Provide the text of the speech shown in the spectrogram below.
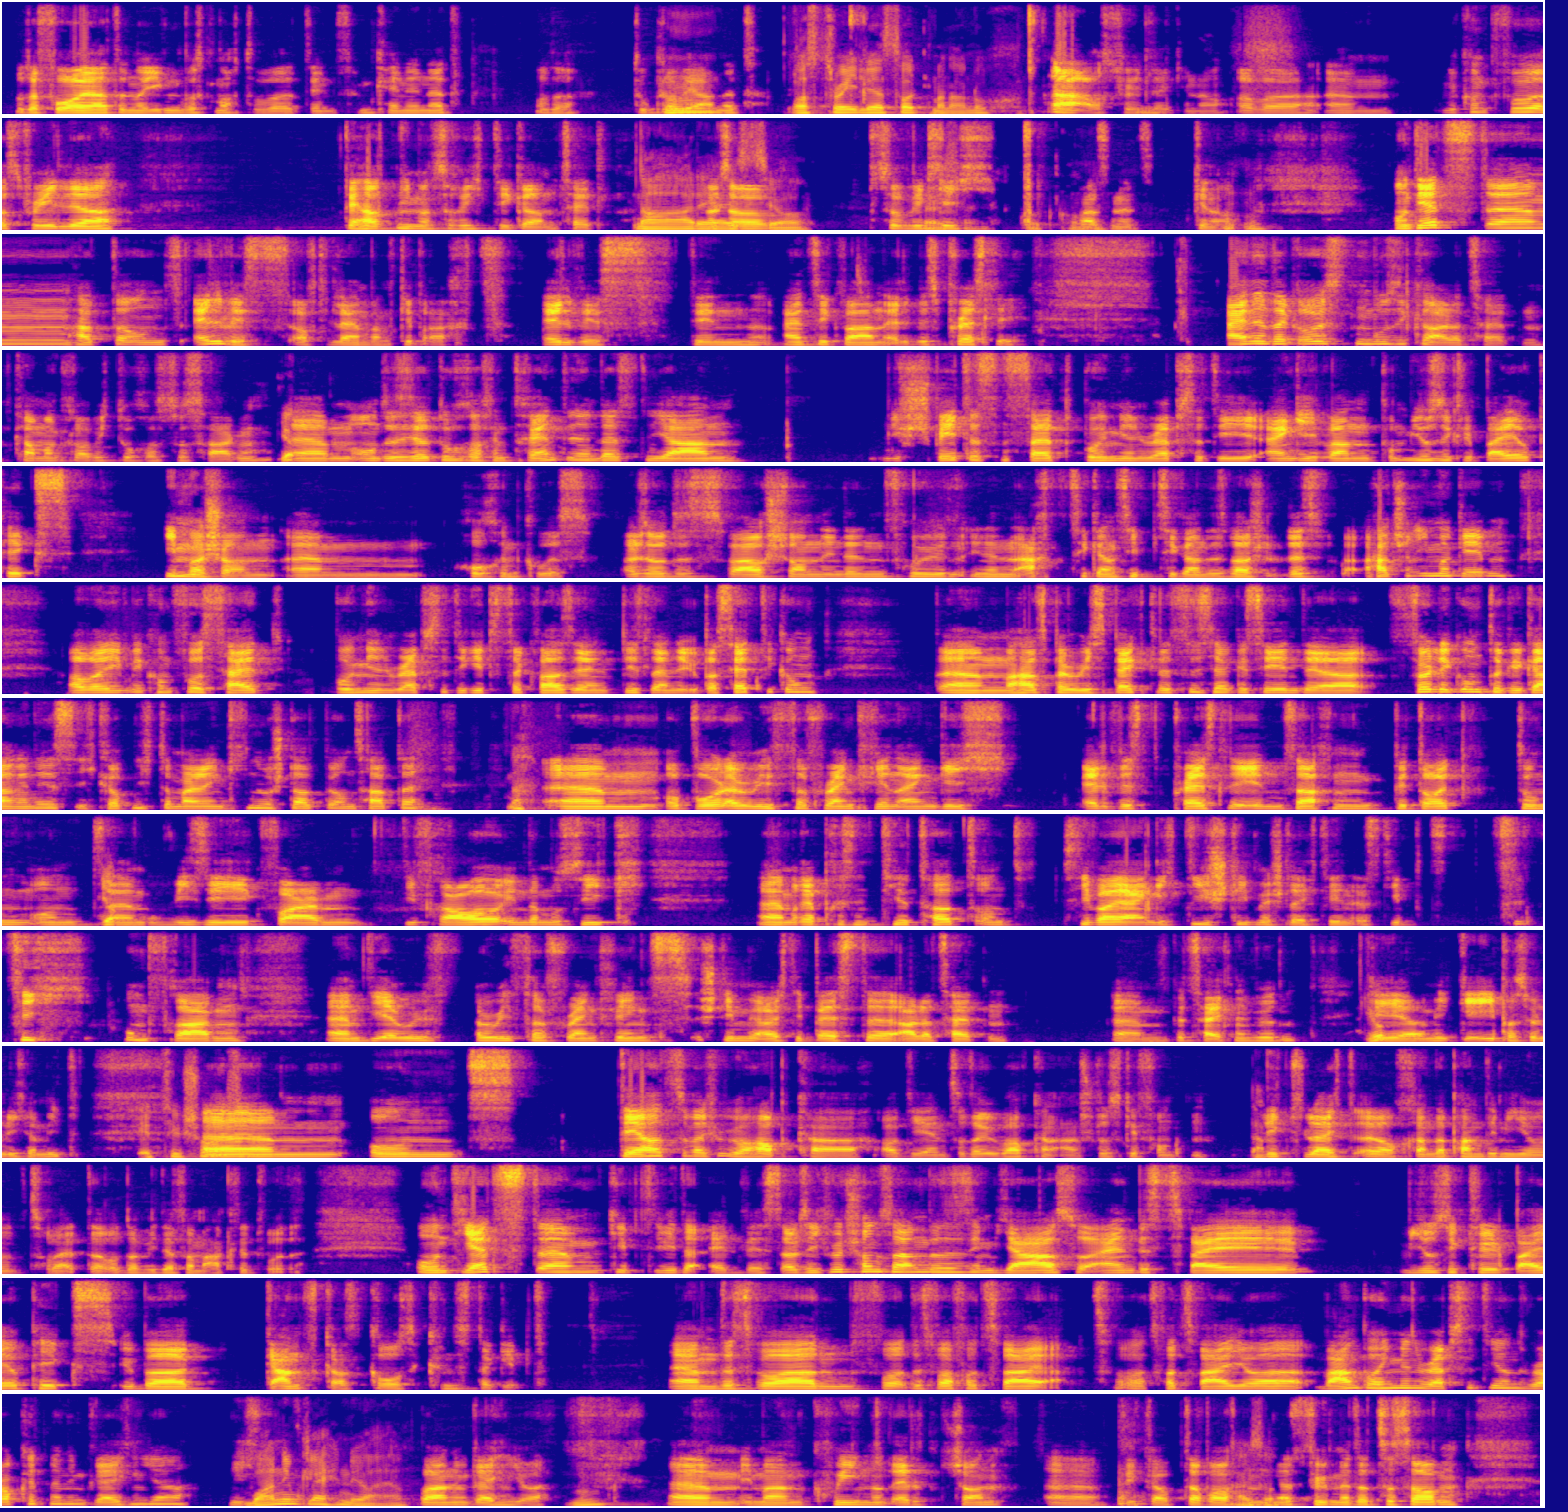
Oder vorher hat er noch irgendwas gemacht, aber den Film kenne ich nicht. Oder du, glaube ich, auch mhm. nicht. Australia sollte man auch noch. Ah, Australia, genau. Aber ähm, mir kommt vor, Australia, der hat niemand so richtig am Zettel. Na, der also, ist ja. So wirklich, weiß nicht, genau. Mhm. Und jetzt ähm, hat er uns Elvis auf die Leinwand gebracht. Elvis, den einzig wahren Elvis Presley. Einer der größten Musiker aller Zeiten, kann man glaube ich durchaus so sagen. Ja. Ähm, und es ist ja durchaus ein Trend in den letzten Jahren. Spätestens seit Bohemian Rhapsody, eigentlich waren Musical Biopics immer schon ähm, hoch im Kurs. Also das war auch schon in den frühen, in den 80ern, 70ern, das, war, das hat schon immer gegeben. Aber mir kommt vor, seit Bohemian Rhapsody gibt es da quasi ein bisschen eine Übersättigung. Ähm, man hat es bei Respect letztes Jahr gesehen, der völlig untergegangen ist. Ich glaube nicht einmal einen Kinostart bei uns hatte. ähm, obwohl Aretha Franklin eigentlich Elvis Presley in Sachen Bedeutung und ja. ähm, wie sie vor allem die Frau in der Musik ähm, repräsentiert hat. Und sie war ja eigentlich die Stimme schlechthin. Es gibt zig Umfragen, ähm, die Aretha Franklins Stimme als die beste aller Zeiten ähm, bezeichnen würden. Gehe ja mit, gehe persönlich ja mit. Ähm, und der hat zum Beispiel überhaupt keine Audienz oder überhaupt keinen Anschluss gefunden. Ja. Liegt vielleicht auch an der Pandemie und so weiter oder wie der vermarktet wurde. Und jetzt ähm, gibt es wieder Elvis. Also ich würde schon sagen, dass es im Jahr so ein bis zwei Musical-Biopics über ganz, ganz große Künstler gibt. Ähm, das, war, das war vor zwei, vor, vor zwei Jahren. Waren Bohemian Rhapsody und Rocketman im gleichen Jahr? Nicht. Waren im gleichen Jahr, ja. Waren im gleichen Jahr. Mhm. Ähm, ich meine, Queen und Elton John. Äh, ich glaube, da braucht man also. nicht viel mehr dazu sagen.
